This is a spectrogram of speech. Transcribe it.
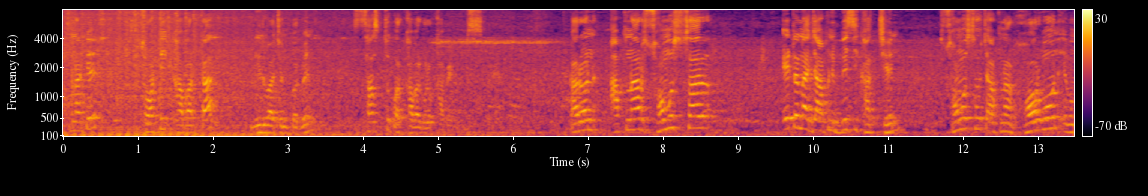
আপনাকে সঠিক খাবারটা নির্বাচন করবেন, স্বাস্থ্যকর খাবারগুলো খাবেন কারণ আপনার সমস্যার, এটা না যে আপনি বেশি খাচ্ছেন, সমস্যা হচ্ছে আপনার হরমোন এবং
